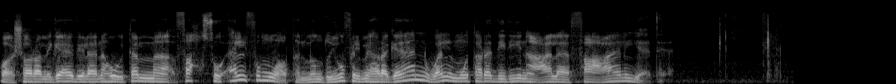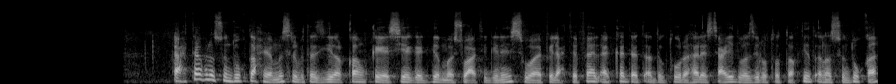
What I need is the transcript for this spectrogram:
وأشار مجاهد إلى أنه تم فحص ألف مواطن من ضيوف المهرجان والمترددين على فعالياته. أحتفل صندوق تحيا مصر بتسجيل أرقام قياسية جديدة بموسوعه جينيس وفي الاحتفال أكدت الدكتورة هالة السعيد وزيرة التخطيط أن الصندوق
